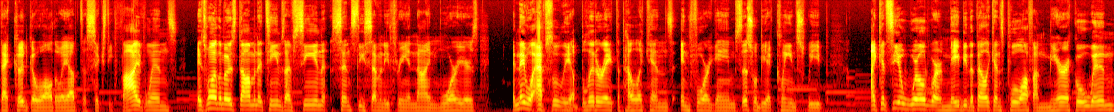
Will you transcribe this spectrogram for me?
That could go all the way up to 65 wins. It's one of the most dominant teams I've seen since the 73 and 9 Warriors, and they will absolutely obliterate the Pelicans in four games. This will be a clean sweep. I could see a world where maybe the Pelicans pull off a miracle win,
